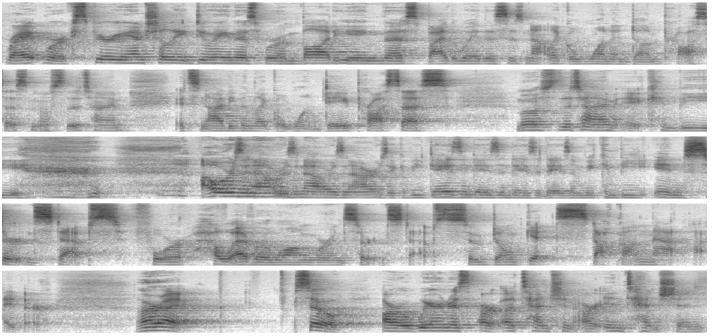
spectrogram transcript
right, we're experientially doing this, we're embodying this. By the way, this is not like a one and done process most of the time. It's not even like a one day process most of the time it can be hours and hours and hours and hours it can be days and days and days and days and we can be in certain steps for however long we're in certain steps so don't get stuck on that either all right so our awareness, our attention, our intention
